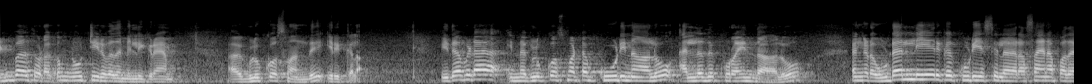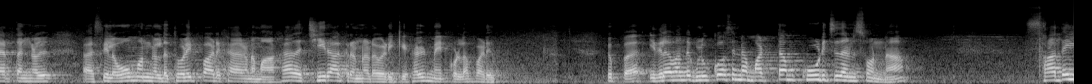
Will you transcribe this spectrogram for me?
எண்பது தொடக்கம் நூற்றி இருபது மில்லிகிராம் குளுக்கோஸ் வந்து இருக்கலாம். இதை விட இந்த குளுக்கோஸ் மட்டம் கூடினாலோ அல்லது குறைந்தாலோ எங்களோட உடல்லையே இருக்கக்கூடிய சில ரசாயன பதார்த்தங்கள் சில ஓமன்களோட தொழிற்பாடு காரணமாக அதை சீராக்கிற நடவடிக்கைகள் மேற்கொள்ளப்படுது. இப்போ இதில் வந்து குளுக்கோஸின் மட்டம் கூடிச்சதுன்னு சொன்னால் சதை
